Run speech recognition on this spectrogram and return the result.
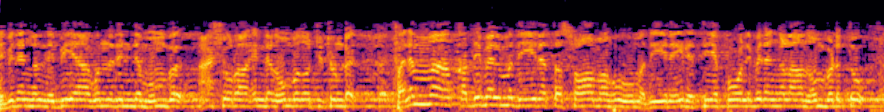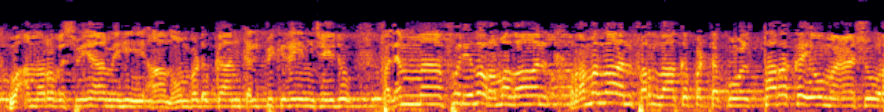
നബിതങ്ങൾ നബിയാകുന്നതിന്റെ മുമ്പ് ആഷുറന്റെ നോമ്പ് നോറ്റിട്ടുണ്ട്. ഫലമ്മ മദീനത സ്വാമഹു. മദീനയിലെത്തിയപ്പോൾ നബിതങ്ങൾ ആ നോമ്പെടുത്തു. ആ നോമ്പെടുക്കാൻ കൽപ്പിക്കുകയും ചെയ്തു. റമളാൻ റമളാൻ ഫർലാക്കപ്പെട്ടപ്പോൾ തറക യൗമ ആഷൂറ.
